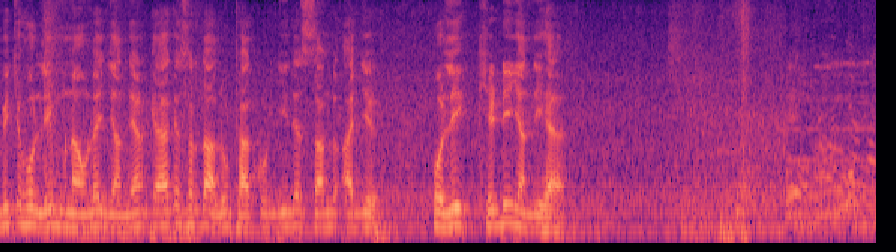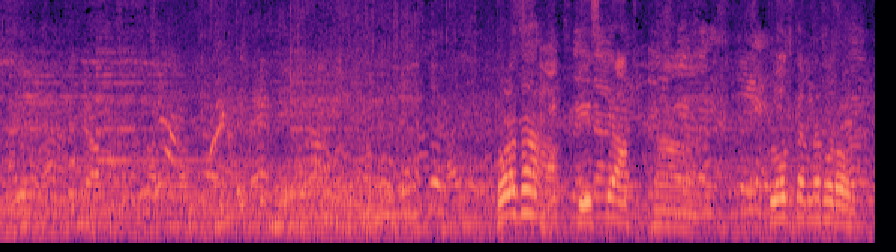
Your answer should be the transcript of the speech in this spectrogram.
ਵਿੱਚ ਹੋਲੀ ਮਨਾਉਣ ਲਈ ਜਾਂਦੇ ਹਨ ਕਿਹਾ ਕਿ ਸ਼ਰਧਾਲੂ ਠਾਕੁਰ ਜੀ ਦੇ ਸੰਗ ਅੱਜ ਹੋਲੀ ਖੇਡੀ ਜਾਂਦੀ ਹੈ थोड़ा सा फेस के आप हाँ क्लोज करना थोड़ा और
